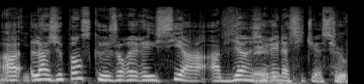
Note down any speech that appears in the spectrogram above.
Ah, là, je pense que j'aurais réussi à, à bien Vedi. gérer la situation.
